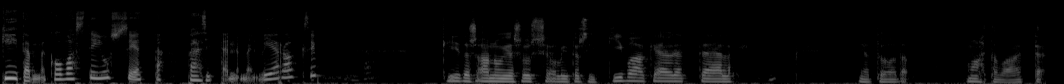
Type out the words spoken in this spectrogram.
kiitämme kovasti Jussi, että pääsit tänne meidän vieraaksi. Kiitos Anu ja Susse, oli tosi kiva käydä täällä. Ja tuota, mahtavaa, että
